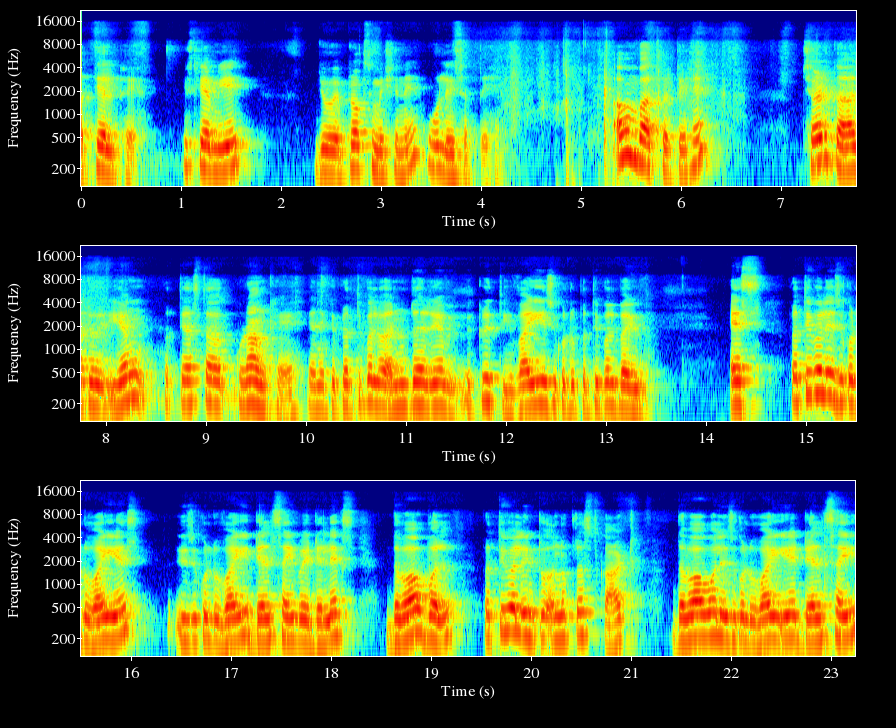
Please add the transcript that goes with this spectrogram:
अत्यल्प है, इसलिए हम ये जो अप्रॉक्सीमेशन है, वो ले सकते हैं। अब हम बात करते हैं क्षण का जो यंग प्रत्यास्था गुणांक है, यानी कि प्रतिबल व अनुदैर्य विकृति वाई इज़ इक्वल टू प्रतिबल बाई एस प्रतिबल is equal to Y S is equal to Y del psi by del x दबाव बल प्रतिबल इंटू अनुप्रस्थ काट, दबाव बल is equal to Y A del psi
